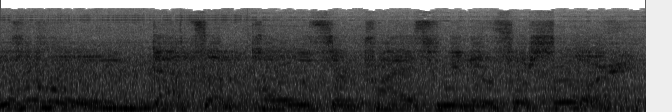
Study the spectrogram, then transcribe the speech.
Whoa, that's a Pulitzer Prize winner for sure.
